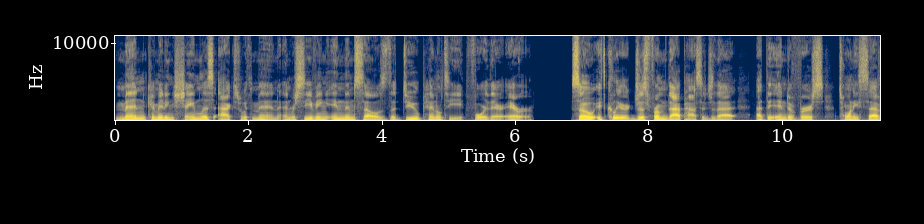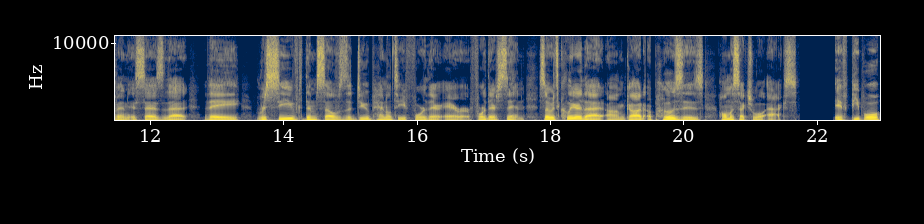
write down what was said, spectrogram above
men committing shameless acts with men and receiving in themselves the due penalty for their error. So it's clear just from that passage that at the end of verse 27, it says that they received themselves the due penalty for their error, for their sin. So it's clear that um, God opposes homosexual acts if people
